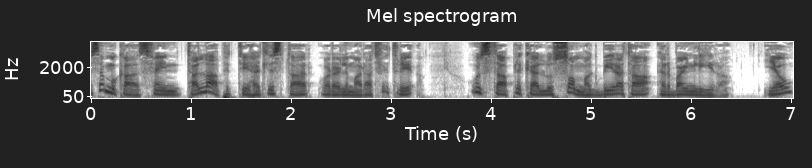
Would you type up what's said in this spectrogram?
Isemmu każ fejn tal-lab ittieħed l-isptar wara li marat fi triq u nstab li kellu somma kbira ta' 40 lira, jew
